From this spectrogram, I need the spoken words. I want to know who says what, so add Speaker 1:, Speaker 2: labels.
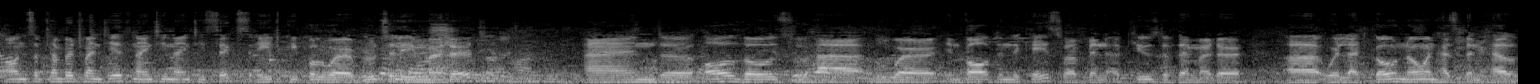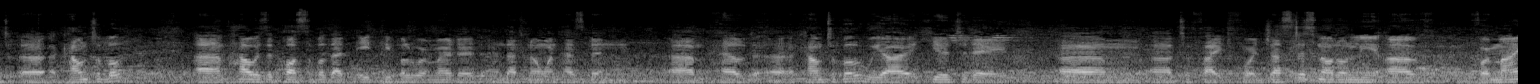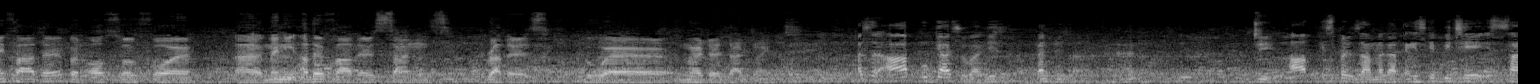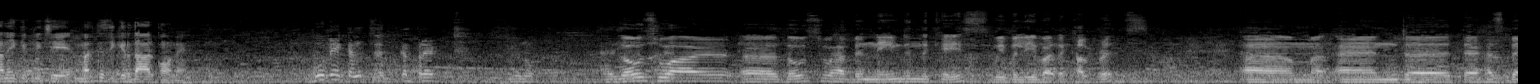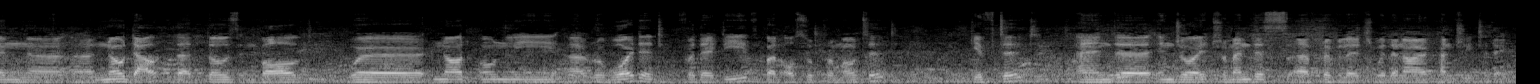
Speaker 1: On September 20th, 1996, eight people were brutally murdered, and uh, all those who, who were involved in the case, who have been accused of their murder, uh, were let go. No one has been held uh, accountable. Um, how is it possible that eight people were murdered and that no one has been um, held uh, accountable? We are here today um, uh, to fight for justice, not only of for my father, but also for uh, many other fathers, sons, brothers who were murdered that night.
Speaker 2: Sir आपको क्या शुभ है जी continue
Speaker 1: जी
Speaker 2: आप किस पर इल्जाम लगाते हैं इसके पीछे इस साने के पीछे मरकजी किरदार कौन है
Speaker 3: Who they con- uh, culprit, you know. as-
Speaker 1: those who are uh, those who have been named in the case, we believe, are the culprits, um, and uh, there has been uh, uh, no doubt that those involved were not only uh, rewarded for their deeds but also promoted, gifted, and uh, enjoy tremendous privilege within our country today.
